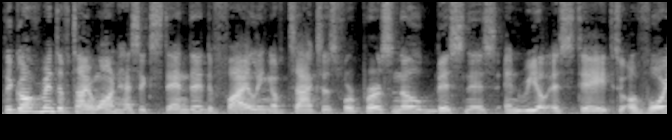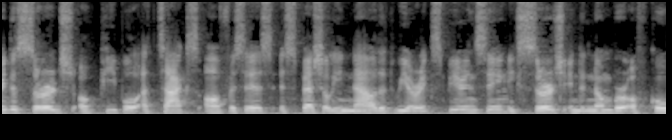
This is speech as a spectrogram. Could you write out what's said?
The government of Taiwan has extended the filing of taxes for personal, business, and real estate to avoid the surge of people at tax offices, especially now that we are experiencing a surge in the number of COVID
